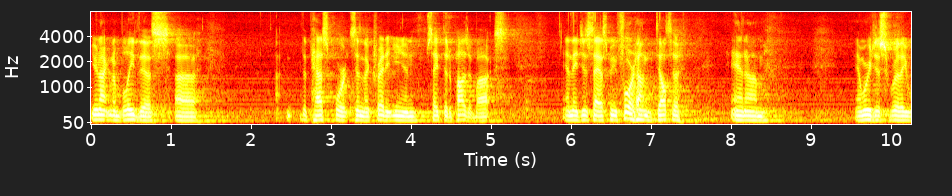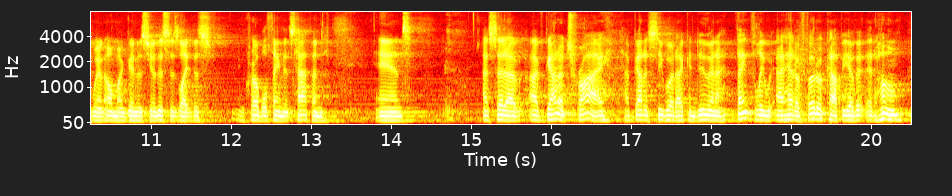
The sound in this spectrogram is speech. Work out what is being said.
you're not going to believe this. Uh, the passport's in the credit union safe deposit box. And they just asked me for it on Delta. And, um, and we just really went, oh my goodness, you know, this is like this incredible thing that's happened. And I said, I've, I've got to try. I've got to see what I can do. And I, thankfully, I had a photocopy of it at home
